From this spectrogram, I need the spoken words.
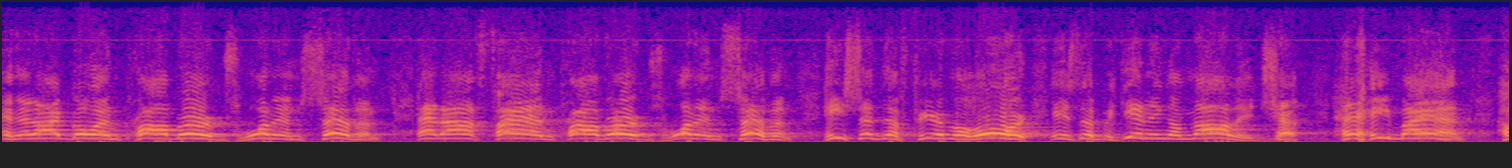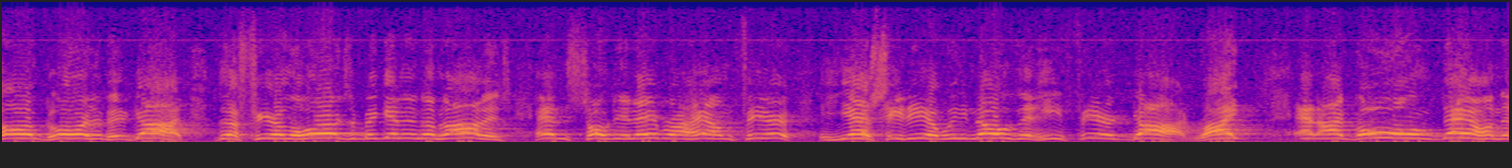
and then I go in Proverbs 1 and 7, and I find Proverbs 1 and 7. He said, The fear of the Lord is the beginning of knowledge. Amen. Oh, glory to God. The fear of the Lord is the beginning of knowledge. And so did Abraham fear? Yes, he did. We know that he feared God, right? And I go on down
